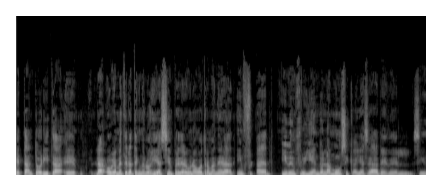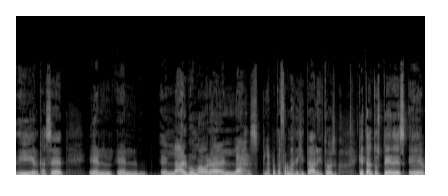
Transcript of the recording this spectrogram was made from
¿qué tanto ahorita, eh, la- obviamente la tecnología siempre de alguna u otra manera ha ido influyendo en la música, ya sea desde el CD, el cassette, el, álbum, ahora las, plataformas digitales y todo eso. ¿Qué tanto ustedes, eh,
